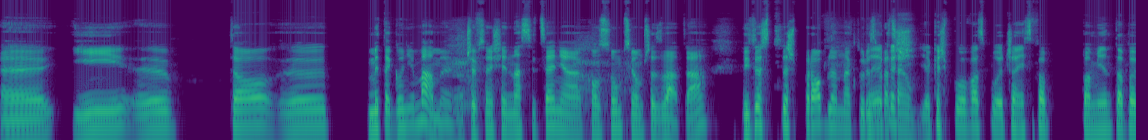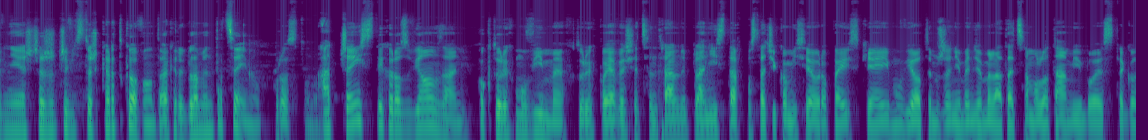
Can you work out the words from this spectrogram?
E, I e, to, e, my tego nie mamy. Znaczy w sensie nasycenia konsumpcją przez lata. I to jest też problem, na który no jakaś, zwracają... Jakaś połowa społeczeństwa pamięta pewnie jeszcze rzeczywistość kartkową, tak? Reglamentacyjną po prostu. No. A część z tych rozwiązań, o których mówimy, w których pojawia się centralny planista w postaci Komisji Europejskiej, mówi o tym, że nie będziemy latać samolotami, bo jest tego,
